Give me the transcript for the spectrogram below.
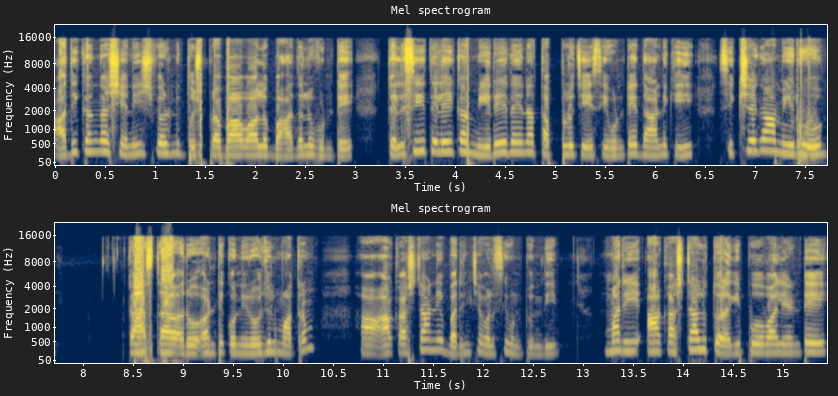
అధికంగా శనీశ్వరుని దుష్ప్రభావాలు బాధలు ఉంటే తెలిసి తెలియక మీరేదైనా తప్పులు చేసి ఉంటే దానికి శిక్షగా మీరు కాస్త రో అంటే కొన్ని రోజులు మాత్రం ఆ కష్టాన్ని భరించవలసి ఉంటుంది. మరి ఆ కష్టాలు తొలగిపోవాలి అంటే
